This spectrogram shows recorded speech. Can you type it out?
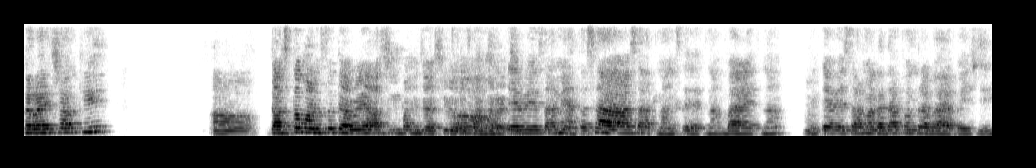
करायच्या की जास्त माणसं त्यावेळी असली पाहिजे अशी व्यवस्था करायची? त्यावेळेस आम्ही आता सहा सात माणसं आहेत ना बाया आहेत ना त्यावेळेस आम्हाला दहा पंधरा बाया पाहिजे.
